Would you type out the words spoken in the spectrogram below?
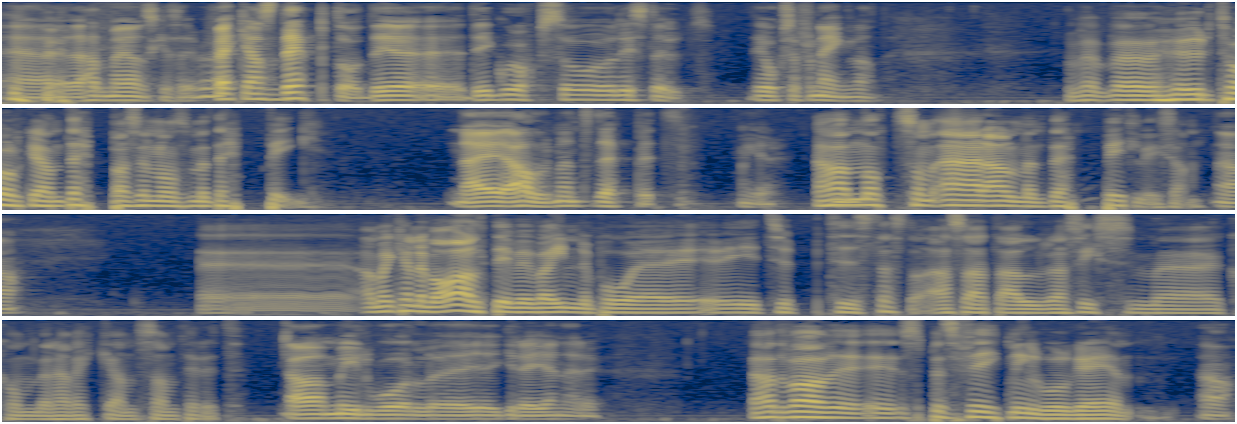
eh, hade man önskat sig. Men veckans depp då, det, det går också att lista ut. Det är också från England. V- hur tolkar han depp? Alltså någon som är deppig? Nej, allmänt deppigt mer. Ja, något som är allmänt deppigt liksom. Ja. Eh, ja men kan det vara allt det vi var inne på eh, i typ tisdags då? Alltså att all rasism eh, kom den här veckan samtidigt? Ja, Millwall-grejen är det. Ja, det var specifikt Millwall-grejen. Ja.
